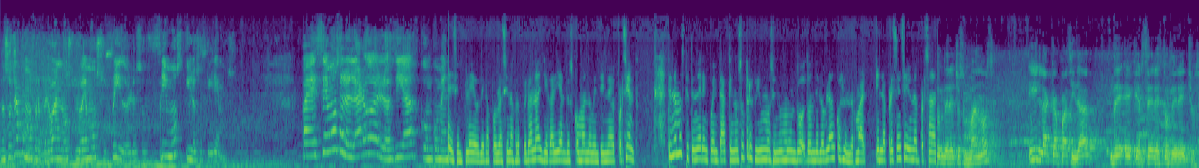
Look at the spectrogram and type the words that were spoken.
Nosotros como afroperuanos lo hemos sufrido, lo sufrimos y lo sufriremos. Padecemos a lo largo de los días con comentarios. El desempleo de la población afroperuana llegaría al 2,99%. Tenemos que tener en cuenta que nosotros vivimos en un mundo donde lo blanco es lo normal y la presencia de una persona son derechos humanos y la capacidad de ejercer estos derechos.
